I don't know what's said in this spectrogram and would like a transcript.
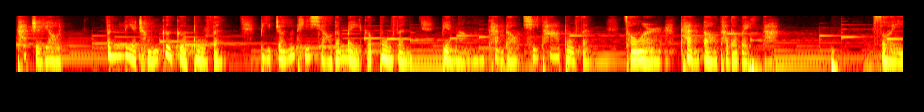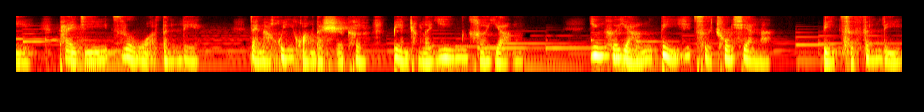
他只要分裂成各个部分，比整体小的每个部分，便能看到其他部分，从而看到它的伟大。所以，太极自我分裂，在那辉煌的时刻变成了阴和阳。阴和阳第一次出现了，彼此分离，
